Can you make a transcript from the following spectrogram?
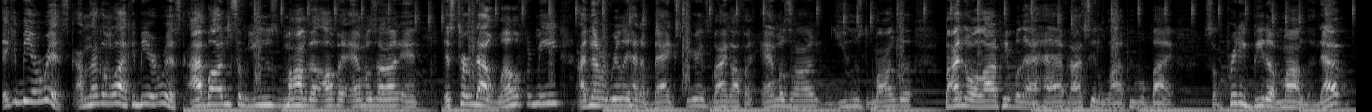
it can be a risk. I'm not gonna lie, it can be a risk. I bought in some used manga off of Amazon and it's turned out well for me. I've never really had a bad experience buying off of Amazon used manga, but I know a lot of people that have, and I've seen a lot of people buy some pretty beat up manga. That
